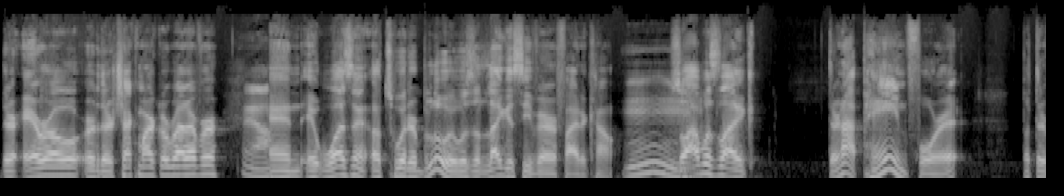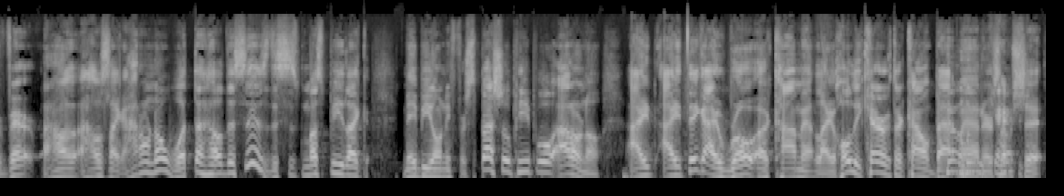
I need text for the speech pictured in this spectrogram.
their arrow or their check mark or whatever Yeah. and it wasn't a twitter blue it was a legacy verified account Mm. so i was like they're not paying for it but they're very I was, I was like i don't know what the hell this is this is must be like maybe only for special people i don't know i i think i wrote a comment like holy character count batman Holy or some character. shit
